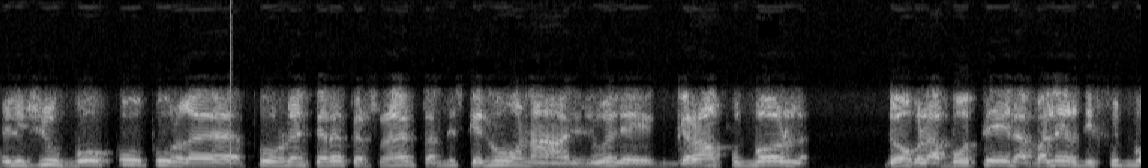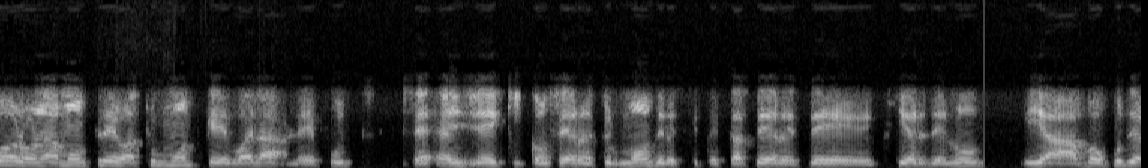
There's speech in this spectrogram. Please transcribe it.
Ils jouent beaucoup pour, euh, pour l'intérêt personnel, tandis que nous, on a joué les grands football. Donc, la beauté, la valeur du football, on a montré à tout le monde que voilà, les foot, c'est un jeu qui concerne tout le monde. Les spectateurs étaient fiers de nous il y a beaucoup de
